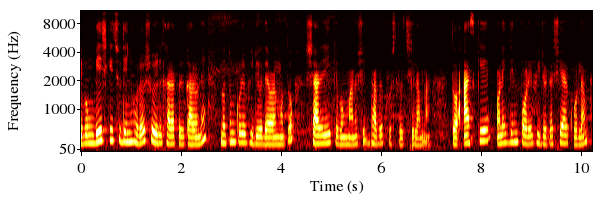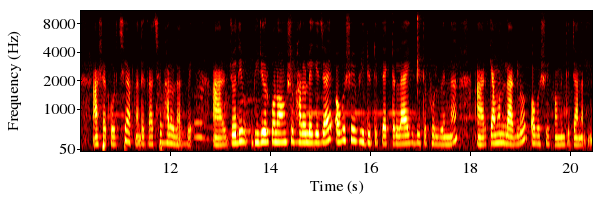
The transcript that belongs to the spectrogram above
এবং বেশ কিছুদিন হলো শরীর খারাপের কারণে নতুন করে ভিডিও দেওয়ার মতো শারীরিক এবং মানসিকভাবে প্রস্তুত ছিলাম না। তো আজকে অনেক দিন পরে ভিডিওটা শেয়ার করলাম। আশা করছি আপনাদের কাছে ভালো লাগবে। আর যদি ভিডিওর কোনো অংশ ভালো লেগে যায়, অবশ্যই ভিডিওটিতে একটা লাইক দিতে ভুলবেন না। আর কেমন লাগল, অবশ্যই কমেন্টে জানাবেন।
